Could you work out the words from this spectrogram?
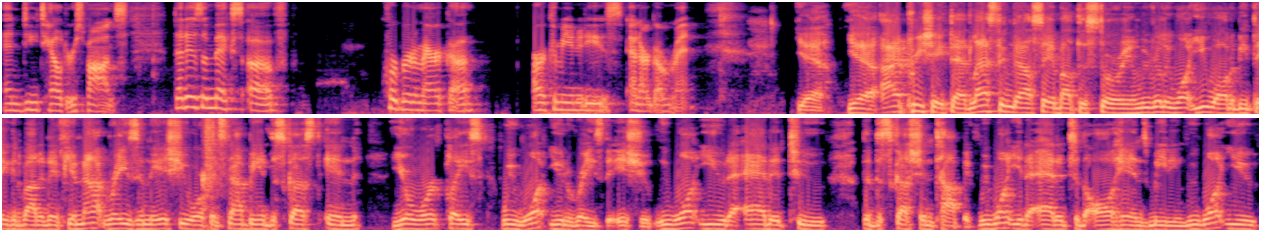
and detailed response that is a mix of corporate America, our communities, and our government. Yeah, yeah, I appreciate that. Last thing that I'll say about this story, and we really want you all to be thinking about it. If you're not raising the issue or if it's not being discussed in your workplace, we want you to raise the issue. We want you to add it to the discussion topic. We want you to add it to the all hands meeting. We want you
